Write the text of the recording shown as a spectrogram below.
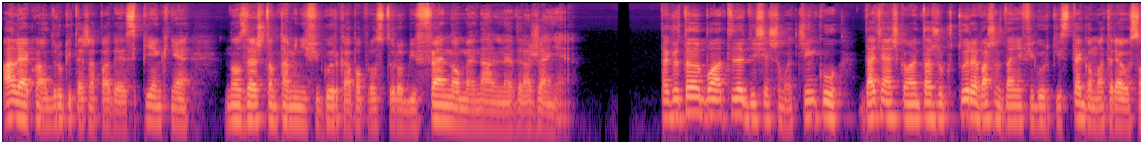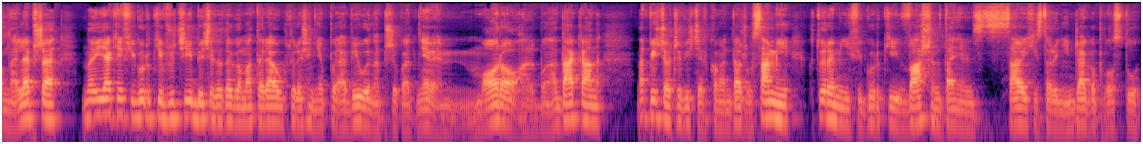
ale jako na drugi też naprawdę jest pięknie. No zresztą ta minifigurka po prostu robi fenomenalne wrażenie. Także to by było na tyle w dzisiejszym odcinku. Dajcie znać w komentarzu, które waszym zdaniem figurki z tego materiału są najlepsze, no i jakie figurki wrzucilibyście do tego materiału, które się nie pojawiły, na przykład, nie wiem, Moro albo Nadakan. Napiszcie oczywiście w komentarzu sami, które minifigurki waszym zdaniem z całej historii Ninjago po prostu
